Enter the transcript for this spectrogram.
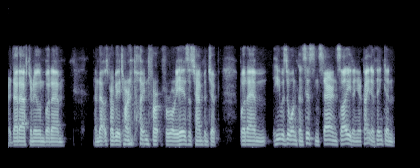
or that afternoon. But um, and that was probably a turning point for for Rory Hayes' championship. But um, he was the one consistent star inside, and you're kind of thinking,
